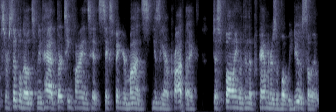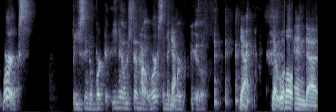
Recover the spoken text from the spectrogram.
for simple notes, we've had 13 clients hit six figure months using our product, just falling within the parameters of what we do. So it works, but you just need to work, you need to understand how it works and make yeah. it work for you. yeah. Yeah, well, and uh,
